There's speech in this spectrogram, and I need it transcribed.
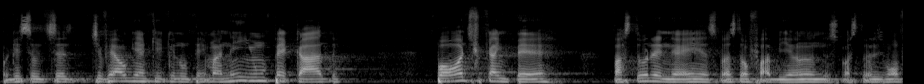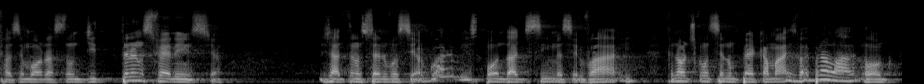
Porque se tiver alguém aqui que não tem mais nenhum pecado, pode ficar em pé. Pastor Enéas, pastor Fabiano, os pastores vão fazer uma oração de transferência. Já transfere você agora mesmo para andar de cima, você vai. Afinal de contas, você não peca mais, vai para lá logo.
